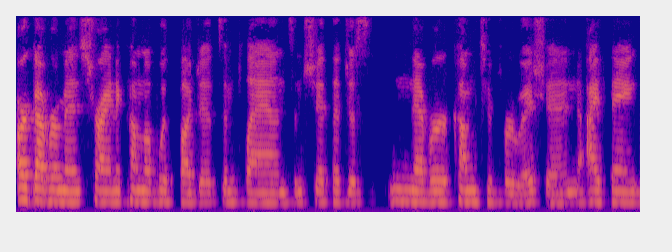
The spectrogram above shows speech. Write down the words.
our government's trying to come up with budgets and plans and shit that just never come to fruition. I think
